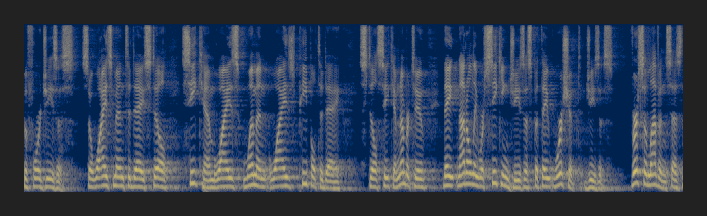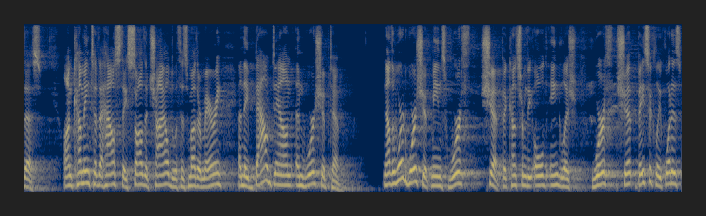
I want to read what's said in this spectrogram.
before Jesus. So, wise men today still seek him. Wise women, wise people today still seek him. Number two, they not only were seeking Jesus, but they worshiped Jesus. Verse 11 says this. On coming to the house, they saw the child with his mother Mary, and they bowed down and worshiped him. Now, the word worship means worthship. It comes from the Old English worthship, basically, what is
